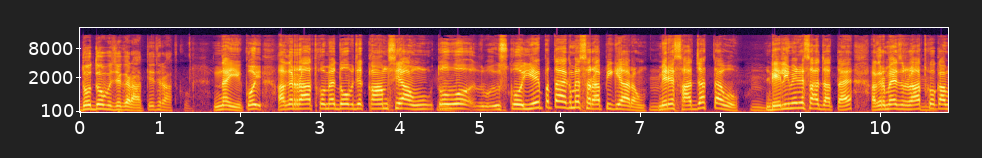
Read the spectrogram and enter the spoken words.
दो दो बजे घर आते थे रात को। नहीं कोई अगर रात को मैं दो बजे काम से आऊँ तो वो उसको ये पता है कि मैं शराब पी के आ रहा हूँ। मेरे साथ जाता है वो। डेली मेरे साथ जाता है। अगर मैं रात को काम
